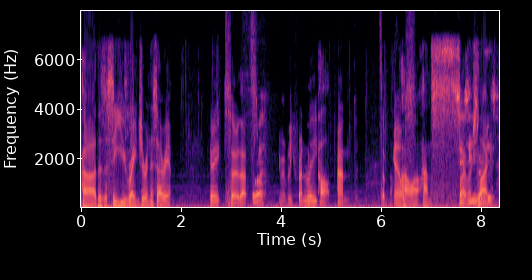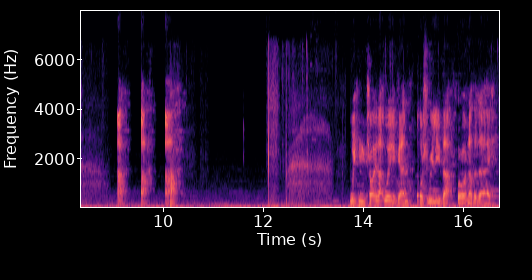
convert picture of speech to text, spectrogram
Uh, there's a CU Ranger in this area. Okay, so that's Alright. presumably friendly Oh, and something else. oh and so Two much CU lag. Rangers. Ah, ah, ah. We can try that wing again, or should we leave that for another day?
